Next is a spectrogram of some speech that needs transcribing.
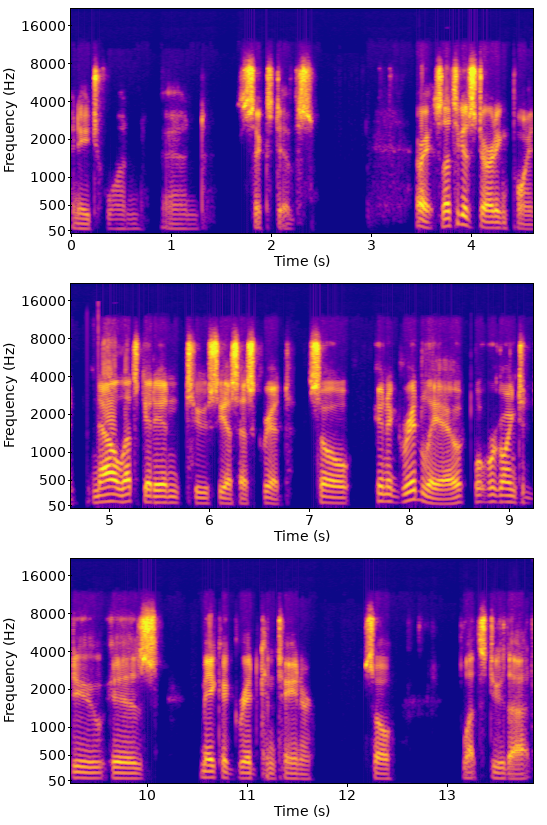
an H1 and six divs. All right, so that's a good starting point. Now let's get into CSS Grid. So in a grid layout, what we're going to do is make a grid container. So let's do that.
